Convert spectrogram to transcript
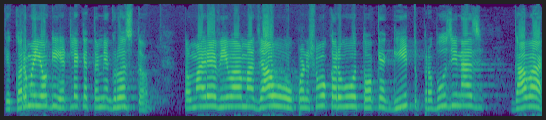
કે, કર્મયોગી એટલે કે તમે ગૃહસ્થ. તમારે વિવાહમાં જાવું, પણ શું કરવું? તો કે ગીત પ્રભુજીના જ ગાવા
